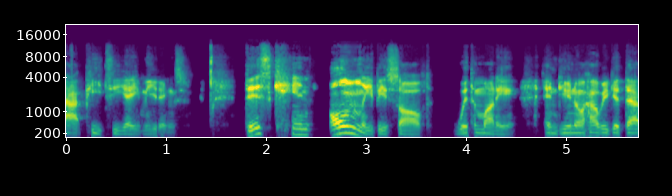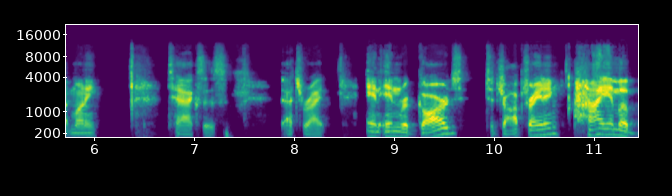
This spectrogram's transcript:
at PTA meetings. This can only be solved with money. And do you know how we get that money? Taxes. That's right. And in regards to job training, I am a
